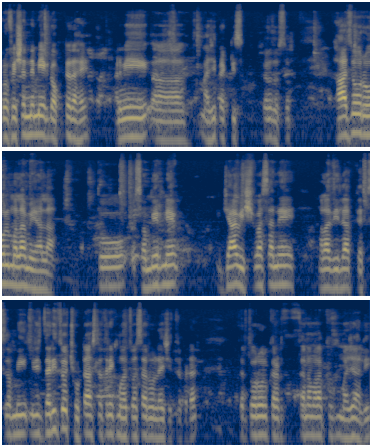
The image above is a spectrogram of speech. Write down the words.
प्रोफेशनने मी एक डॉक्टर आहे आणि मी माझी प्रॅक्टिस करत असतो. हा जो रोल मला मिळाला तो समीरने ज्या विश्वासाने मला दिला त्याचं मी म्हणजे जरी तो छोटा असला तरी एक महत्त्वाचा रोल आहे चित्रपटात. तर तो रोल करताना मला खूप मजा आली.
